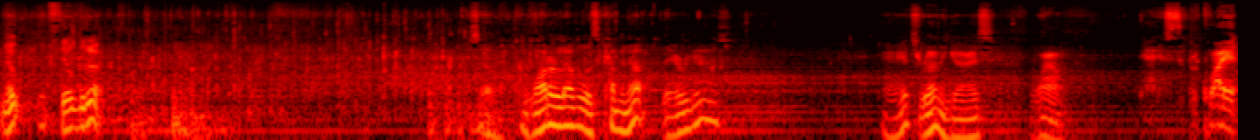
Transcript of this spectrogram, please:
Nope, it filled it up. So the water level is coming up. There we goes. And it's running, guys. Wow. That is super quiet.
